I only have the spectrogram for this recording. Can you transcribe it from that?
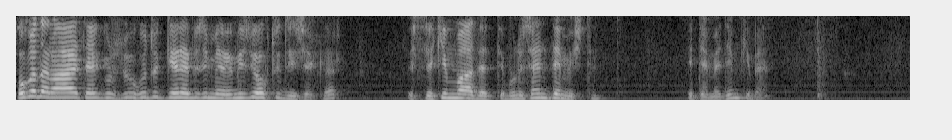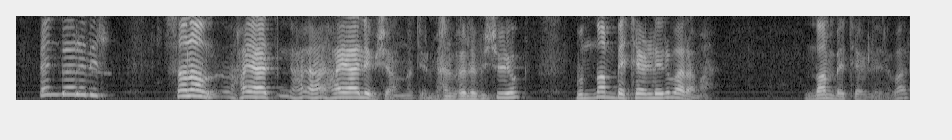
O kadar ayet-el kürsü okuduk gene bizim evimiz yoktu diyecekler. E size kim vaat etti? Bunu sen demiştin. E demedim ki ben. Ben böyle bir sanal hayat, hayali bir şey anlatıyorum. Yani böyle bir şey yok. Bundan beterleri var ama. Bundan beterleri var.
